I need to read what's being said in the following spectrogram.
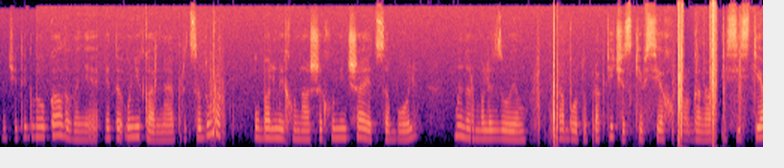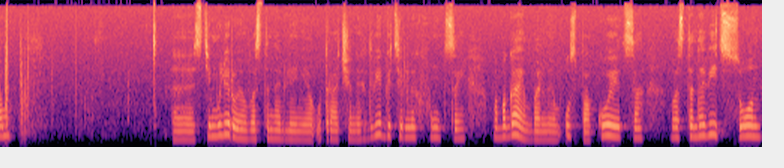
Значит, иглоукалывание – это уникальная процедура. У больных у наших уменьшается боль. Мы нормализуем работу практически всех органов и систем. Э, Стимулируем восстановление утраченных двигательных функций, помогаем больным успокоиться, восстановить сон.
